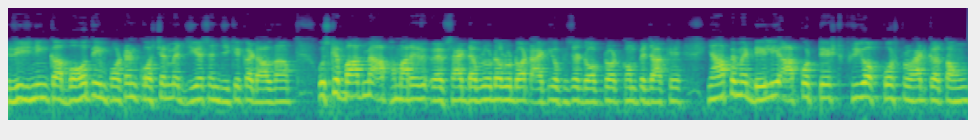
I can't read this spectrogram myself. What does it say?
रीजनिंग का, बहुत ही इंपॉर्टेंट क्वेश्चन मैं जीएस एंड जीके का डाल रहा हूँ। उसके बाद में आप हमारे वेबसाइट डब्ल्यू पर जाके, यहाँ पर मैं डेली आपको test free of cost provide करता हूँ।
